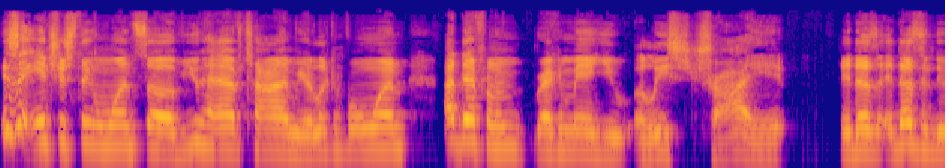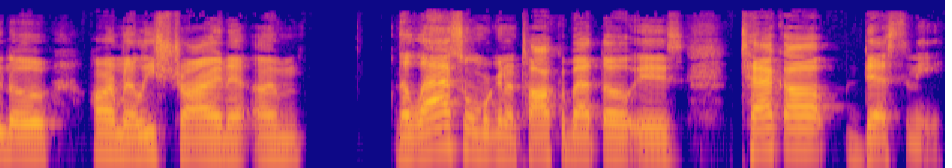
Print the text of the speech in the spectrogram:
it's an interesting one. So if you have time, you're looking for one, I definitely recommend you at least try it. It doesn't it doesn't do no harm at least trying it. Um the last one we're gonna talk about though is Takt Op. Destiny.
